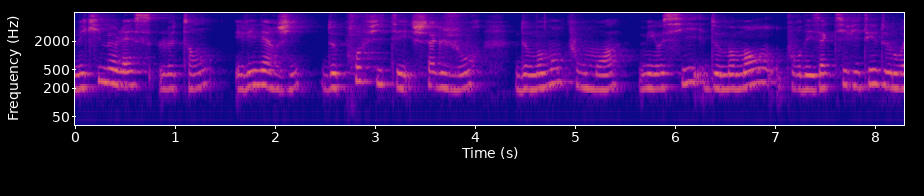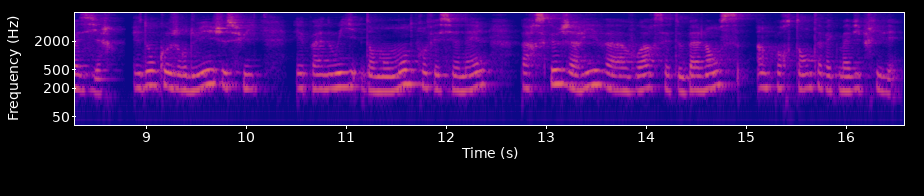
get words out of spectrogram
mais qui me laisse le temps et l'énergie de profiter chaque jour de moments pour moi, mais aussi de moments pour des activités de loisirs. Et donc aujourd'hui, je suis épanouie dans mon monde professionnel parce que j'arrive à avoir cette balance importante avec ma vie privée.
